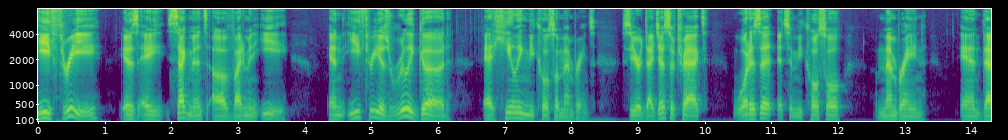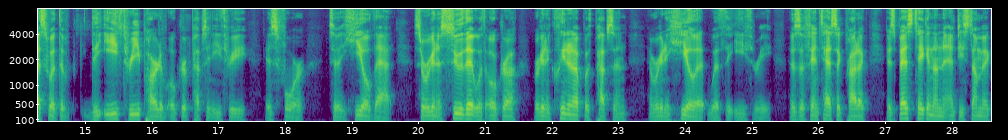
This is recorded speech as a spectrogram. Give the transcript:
E3 is a segment of vitamin E. And E3 is really good at healing mucosal membranes. So your digestive tract, what is it? It's a mucosal membrane, and that's what the the E3 part of okra pepsin E3 is for to heal that. So we're going to soothe it with okra, we're going to clean it up with pepsin, and we're going to heal it with the E3. This is a fantastic product. It's best taken on an empty stomach,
